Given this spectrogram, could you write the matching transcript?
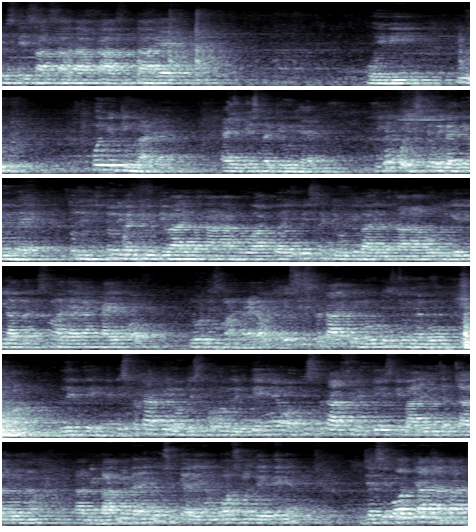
इसके साथ साथ आपका आ सकता है कोई भी ट्यूर कोई भी ट्यूर आ जाए। एजुकेशनल ट्यूर है। ठीक है? कोई हिस्टोरिकल ट्यूर है। जो हिस्टोरिकल ट्यूर के बारे में बताना हो, आपको एजुकेशनल ट्यूर के बारे में बताना हो तो ये भी आपका इसमें आ जाएगा टाइप ऑफ़ नोटिस में आ जाएगा। तो इस प्रकार के नोटिस जो है वो हम लिखते हैं। इस प्रकार के नोटिस को हम लिखते हैं और किस प्रकार से लिखते हैं, इसके बारे में चर्चा जो है अभी बाद में करेंगे, उससे पहले हम और समझ लेते हैं जैसे और क्या आ जाता है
